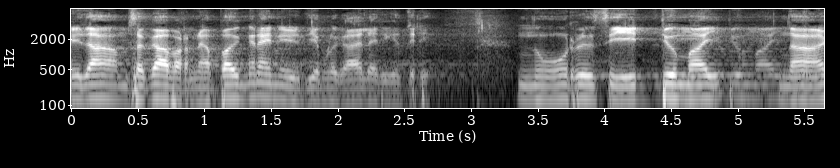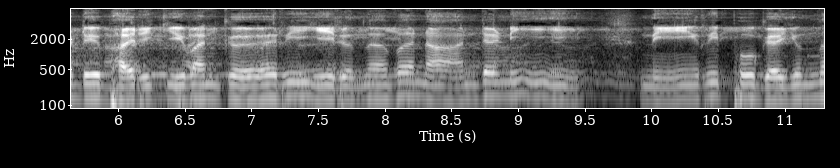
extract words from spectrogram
എഴുതാൻ ഹംസക്ക പറഞ്ഞത്. അപ്പോൾ ഇങ്ങനെ തന്നെ എഴുതി നമ്മൾ കായലരികത്തിൽ നൂറ് സീറ്റുമായി നാട് ഭരിക്കുവാൻ കയറിയിരുന്നവൻ ആന്റണി. നീറിപ്പുകയുന്ന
